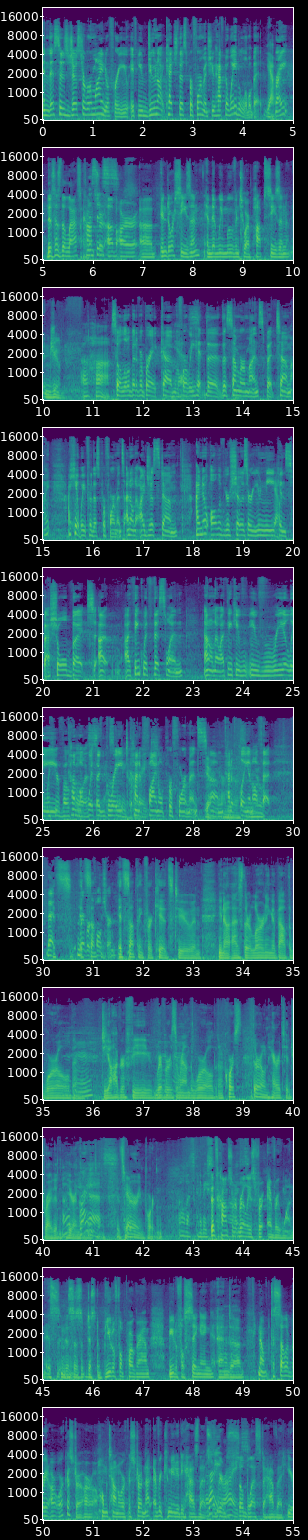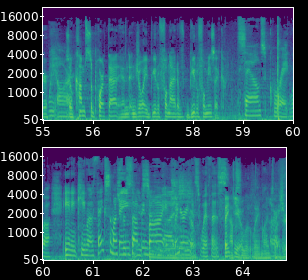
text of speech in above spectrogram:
and this is just a reminder for you. If you do not catch this performance, you have to wait a little bit. Yeah. Right? This is the last concert is- of our uh, indoor season, and then we move into our pop season in June. uh huh. So a little bit of a break uh, before we hit the, the summer months, but um, I, I can't wait for this performance. I don't know. I just um, I know all of your shows are unique Yeah. and special, but I, I think with this one. I don't know. I think you've you've really come up with a that's great kind of final performance, Yeah. um, kind of playing off that That's river something, culture. It's something for kids too, and you know, as they're learning about the world and Mm-hmm. geography, rivers around the world, and of course their own heritage right in here in right. Huntington. Yes. It's Yeah. very important. Oh, that's going to be so This concert nice. really is for everyone. It's, this is just a beautiful program, beautiful singing, and uh, you know to celebrate our orchestra, our hometown orchestra. Not every community has that, Right, so we're right. so blessed to have that here. We are. So come support that and enjoy a beautiful night of beautiful music. Sounds great. Well, Ian and Kimo, thanks so much Thank for you stopping so by and sharing this with us. Thank you. Absolutely, my pleasure.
